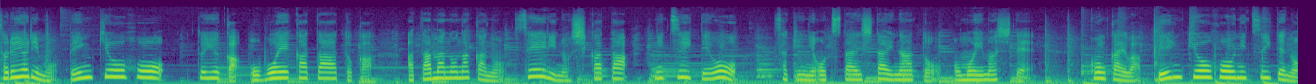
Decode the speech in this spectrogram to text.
それよりも勉強法というか覚え方とか頭の中の整理の仕方についてを先にお伝えしたいなと思いまして今回は勉強法についての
